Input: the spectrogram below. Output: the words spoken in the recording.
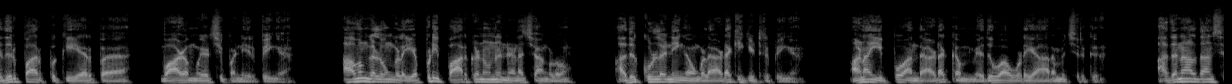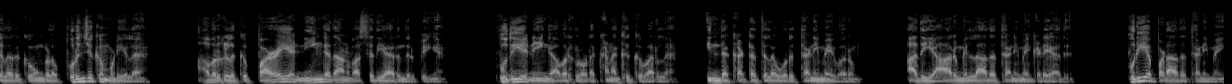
எதிர்பார்ப்புக்கு ஏற்ப வாழ முயற்சி பண்ணியிருப்பீங்க. அவங்கள் உங்களை எப்படி பார்க்கணும்னு நினைச்சாங்களோ அதுக்குள்ள நீங்க உங்களை அடக்கிக்கிட்டு இருப்பீங்க. ஆனா இப்போ அந்த அடக்கம் மெதுவா உடைய ஆரம்பிச்சிருக்கு. அதனால் தான் சிலருக்கு உங்களை புரிஞ்சுக்க முடியல. அவர்களுக்கு பழைய நீங்க தான் வசதியா இருந்திருப்பீங்க. புதிய நீங்க அவர்களோட கணக்குக்கு வரல. இந்த கட்டத்துல ஒரு தனிமை வரும். அது யாரும் இல்லாத தனிமை கிடையாது. புரியப்படாத தனிமை.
